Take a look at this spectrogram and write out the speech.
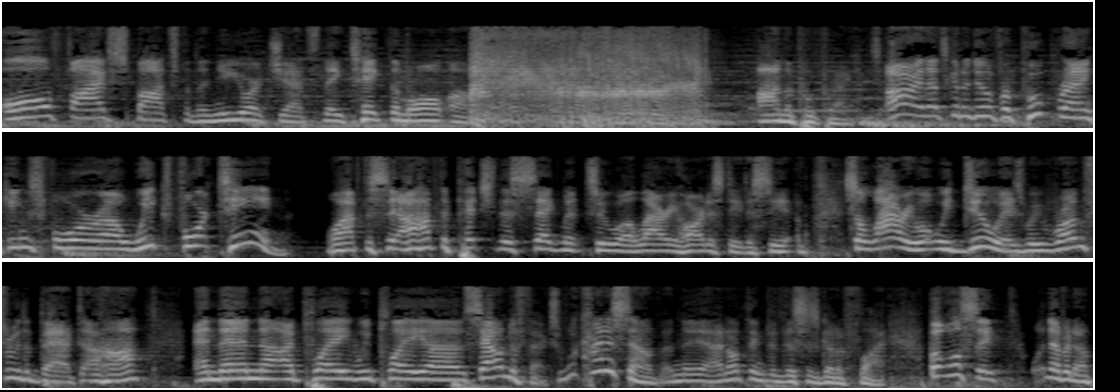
all five spots for the New York Jets, they take them all up on the poop rankings. All right, that's going to do it for poop rankings for uh, week 14. We'll have to see. I'll have to pitch this segment to uh, Larry Hardesty to see it. So, Larry, what we do is we run through the bet, uh huh, and then uh, I play. We play uh, sound effects. What kind of sound? Uh, I don't think that this is going to fly, but we'll see. We'll never know.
